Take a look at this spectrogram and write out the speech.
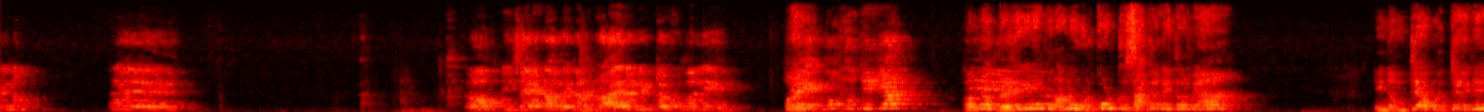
ನೀನು. ನಿಜ ಹೇಳೋ ಅಲ್ಲಿ ಏನಾದ್ರು ಡ್ರಾಯರ್ ಅಲ್ಲಿ. ಇಟ್ಟ ರೂಮಲ್ಲಿ ನೋಡಿ ಹೆಂಗೋ ಕೂತಿದ್ಯಾ? ರಮ್ಯ ಬೆಳಿಗ್ಗೆ ನಾನು ಹುಡ್ಕೊಡ್ಕ ಹುಡ್ಕು ಸಾಕಾಗೈತೆ ರಮ್ಯ. ನೀನ್ ನಂಬ್ತಿ ಆಗ್ಬಿಡ್ತೀಯ ಇಲ್ಲಿ?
